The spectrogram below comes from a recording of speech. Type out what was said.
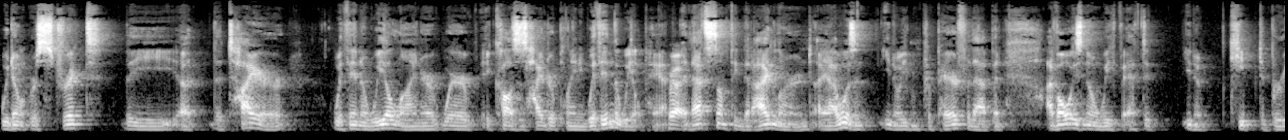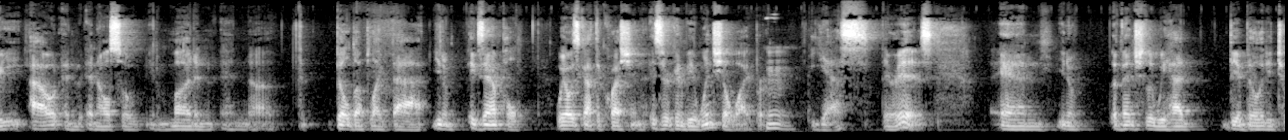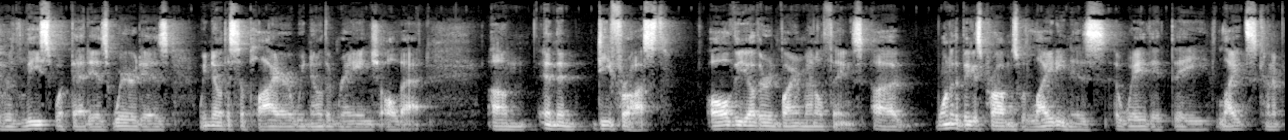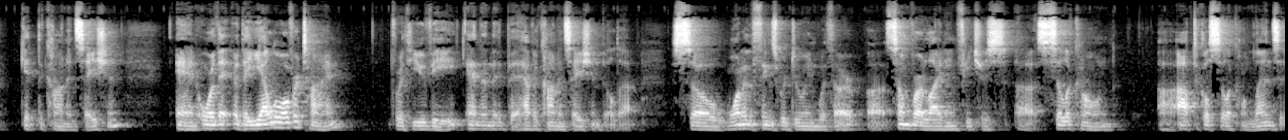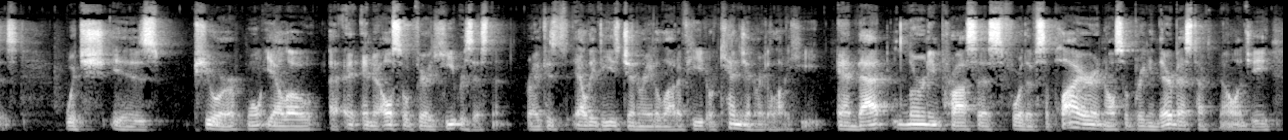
we don't restrict the uh, the tire within a wheel liner where it causes hydroplaning within the wheel pan. Right. And that's something that I learned. I, I wasn't, you know, even prepared for that, but I've always known we have to, you know, keep debris out and, and also, you know, mud and, and uh, build up like that. You know, example, we always got the question, is there going to be a windshield wiper? Yes, there is. And, you know, eventually we had the ability to release what that is, where it is. We know the supplier, we know the range, all that. Um, and then defrost, all the other environmental things. Uh, one of the biggest problems with lighting is the way that the lights kind of get the condensation, and or they, or they yellow over time with UV, and then they have a condensation buildup. So one of the things we're doing with our uh, some of our lighting features uh, silicone, uh, optical silicone lenses, which is pure, won't yellow, uh, and also very heat resistant, right? Because LEDs generate a lot of heat or can generate a lot of heat. And that learning process for the supplier and also bringing their best technology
